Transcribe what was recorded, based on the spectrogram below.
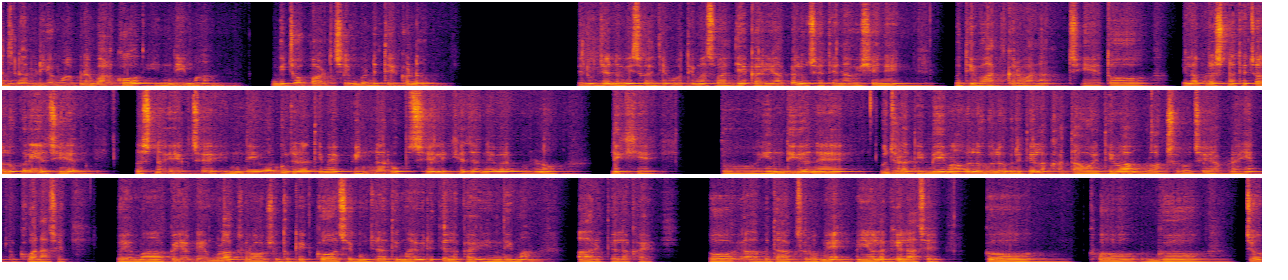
આજના વિડીયોમાં આપણે બાળકો હિન્દીમાં બીજો પાઠ છે બઢતે કડમ એનું જે નવી સ્વાધ્યાય પોથીમાં સ્વાધ્યાય કાર્ય આપેલું છે, તેના વિશેની બધી વાત કરવાના છીએ. તો પહેલા પ્રશ્નથી ચાલુ કરીએ છીએ. પ્રશ્ન એક છે, હિન્દી ઓર ગુજરાતી મેં ભિન્ન રૂપ છે લીખે જાને વાળા વર્ણો લીખીએ. તો હિન્દી અને ગુજરાતી બેમાં અલગ અલગ રીતે લખાતા હોય તેવા મૂળાક્ષરો છે આપણે અહીંયા લખવાના છે. એમાં કયા કયા મૂળાક્ષરો આવશે? તો કે ક છે ગુજરાતીમાં આવી રીતે લખાય, હિન્દીમાં આ રીતે લખાય. તો આ બધા અક્ષરો મેં અહીંયા લખેલા છે. ક, ખ, ગ, ચ,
